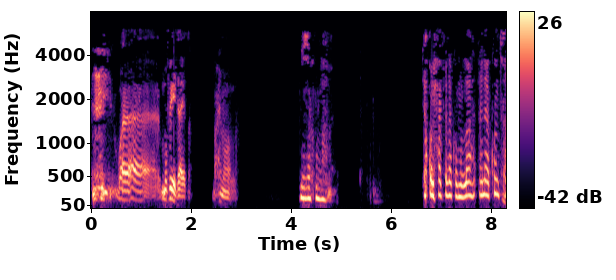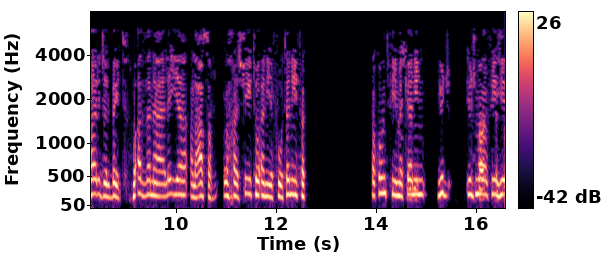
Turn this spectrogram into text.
ومفيدة أيضا رحمه الله. جزاكم الله. يقول حفظكم الله أنا كنت خارج البيت وأذن علي العصر وخشيت أن يفوتني فكنت في مكان يج يجمع فيه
